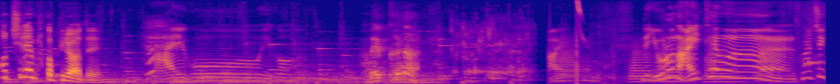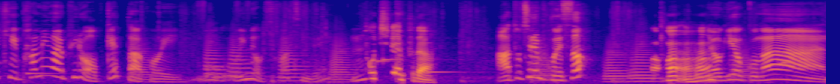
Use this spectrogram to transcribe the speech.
토치 램프가 필요하대. 아이고 이거. 맥 크다. 아이템 근데 요런 아이템은 솔직히 파밍할 필요 없겠다 거의. 뭐 의미 없을 것 같은데? 응? 토치 램프다. 아 토치램프 구했어? 어허 어허. 여기였구만.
